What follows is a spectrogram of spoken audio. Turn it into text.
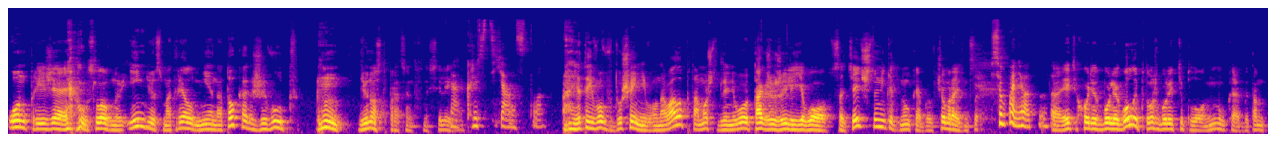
он, приезжая в условную Индию, смотрел не на то, как живут 90% населения. Да, крестьянство. Это его в душе не волновало, потому что для него также жили его соотечественники. Ну, как бы, в чем разница? Все понятно, да. Эти ходят более голые, потому что более тепло. Ну, как бы, там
